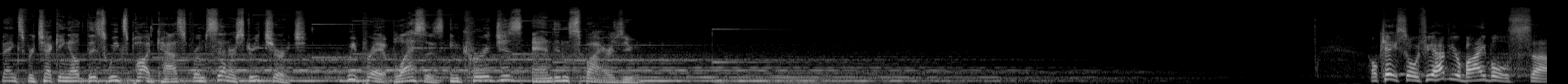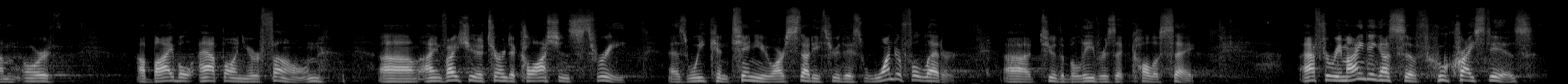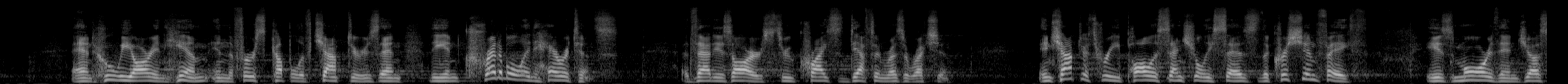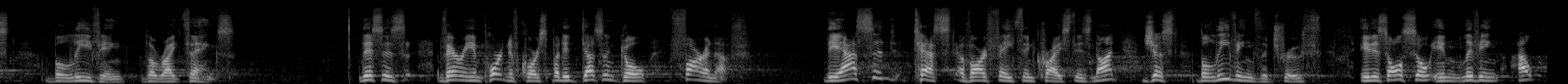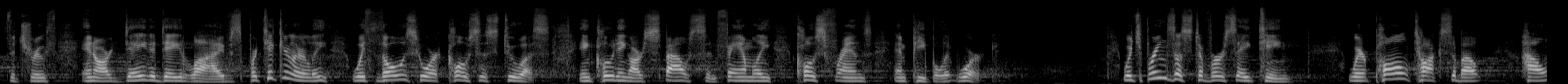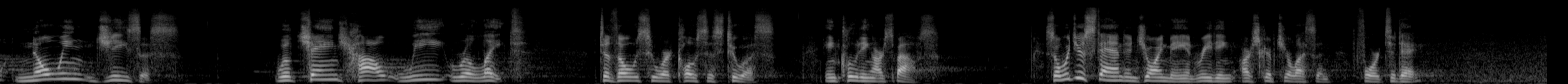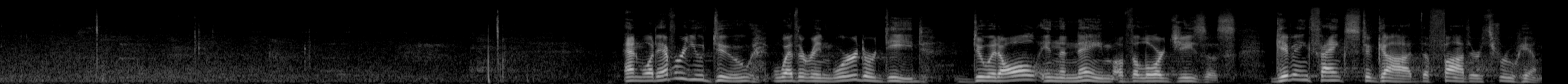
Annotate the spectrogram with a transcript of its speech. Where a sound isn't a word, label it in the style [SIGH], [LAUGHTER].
Thanks for checking out this week's podcast from Center Street Church. We pray it blesses, encourages, and inspires you. Okay, so if you have your Bibles um, or a Bible app on your phone, uh, I invite you to turn to Colossians 3 as we continue our study through this wonderful letter uh, to the believers at Colossae. After reminding us of who Christ is and who we are in Him in the first couple of chapters and the incredible inheritance that is ours through Christ's death and resurrection. In chapter 3, Paul essentially says the Christian faith is more than just believing the right things. This is very important, of course, but it doesn't go far enough. The acid test of our faith in Christ is not just believing the truth, it is also in living out the truth in our day to day lives, particularly with those who are closest to us, including our spouse and family, close friends, and people at work. Which brings us to verse 18, where Paul talks about how knowing Jesus will change how we relate to those who are closest to us, including our spouse. So, would you stand and join me in reading our scripture lesson for today? And whatever you do, whether in word or deed, do it all in the name of the Lord Jesus, giving thanks to God the Father through him.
